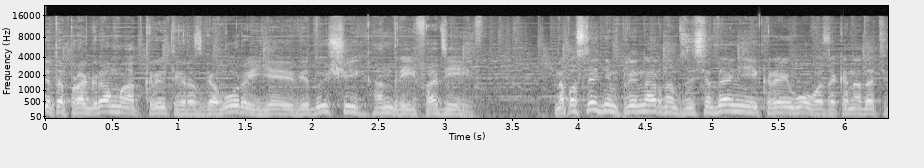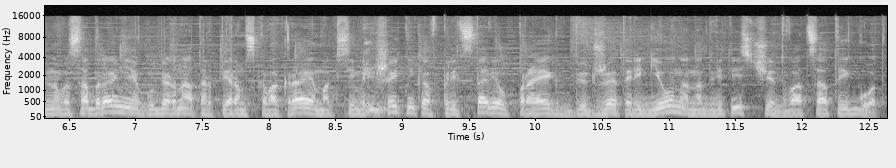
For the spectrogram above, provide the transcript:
это программа «Открытые разговоры» и я ее ведущий Андрей Фадеев. На последнем пленарном заседании Краевого законодательного собрания губернатор Пермского края Максим Решетников представил проект бюджета региона на 2020 год.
